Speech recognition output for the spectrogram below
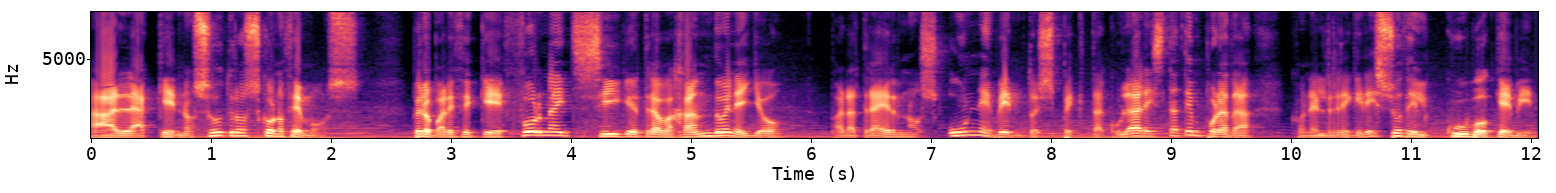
a la que nosotros conocemos. Pero parece que Fortnite sigue trabajando en ello para traernos un evento espectacular esta temporada con el regreso del cubo Kevin.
